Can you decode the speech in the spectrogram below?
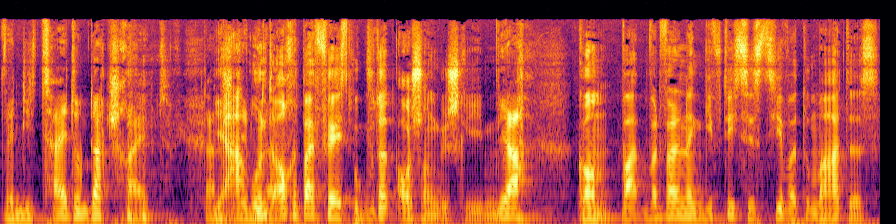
Wenn die Zeitung das schreibt, dann ja, und das. auch bei Facebook wurde das auch schon geschrieben. Ja, Komm, wa- was war denn dein giftigstes Tier, was du mal hattest?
